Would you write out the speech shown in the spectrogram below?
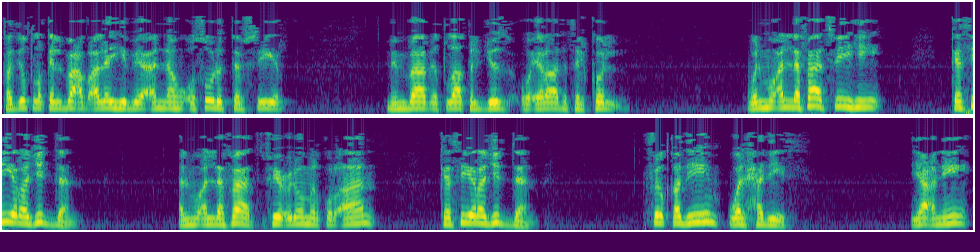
قد يطلق البعض عليه بأنه أصول التفسير من باب إطلاق الجزء وإرادة الكل. والمؤلفات فيه كثيرة جدا. المؤلفات في علوم القرآن كثيرة جدا. في القديم والحديث. يعني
